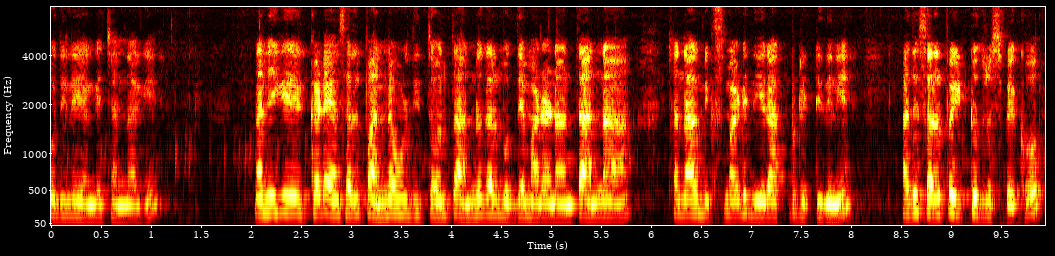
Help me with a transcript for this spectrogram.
ಕುದೀಲಿ ಹಂಗೆ ಚೆನ್ನಾಗಿ. ನಾನೀಗ ಈ ಕಡೆ ಒಂದು ಸ್ವಲ್ಪ ಅನ್ನ ಉಳಿದಿತ್ತು ಅಂತ ಅನ್ನದಲ್ಲಿ ಮುದ್ದೆ ಮಾಡೋಣ ಅಂತ ಅನ್ನ ಚೆನ್ನಾಗಿ ಮಿಕ್ಸ್ ಮಾಡಿ ನೀರು ಹಾಕ್ಬಿಟ್ಟು ಇಟ್ಟಿದ್ದೀನಿ. ಅದು ಸ್ವಲ್ಪ ಹಿಟ್ಟು ಉದುರಿಸ್ಬೇಕು.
